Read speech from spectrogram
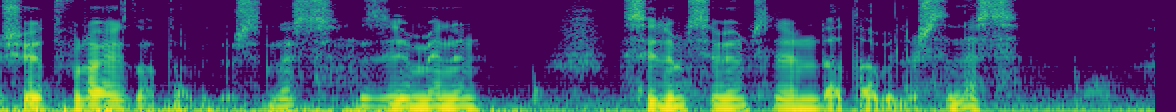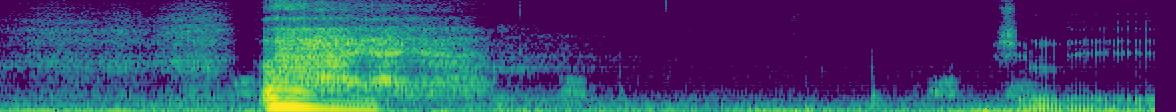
shed fries de atabilirsiniz. Zime'nin Silim sivimslerini de atabilirsiniz. Ay, ay. Şimdi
